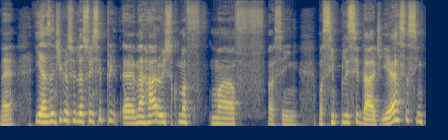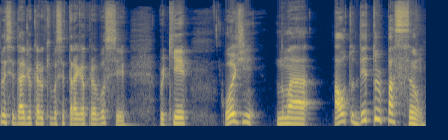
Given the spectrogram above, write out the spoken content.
né? E as antigas civilizações sempre é, narraram isso com uma, uma, assim, uma simplicidade. E essa simplicidade eu quero que você traga para você, porque hoje numa autodeturpação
